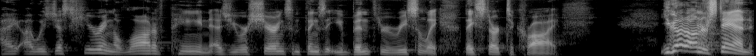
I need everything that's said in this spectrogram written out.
I, I, was just hearing a lot of pain as you were sharing some things that you've been through recently. They start to cry. You got to understand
